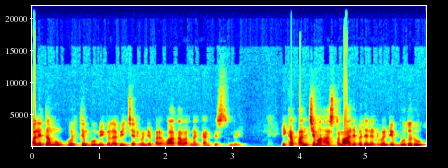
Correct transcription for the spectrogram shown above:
ఫలితము గుర్తింపు మీకు లభించేటువంటి ప- వాతావరణం కనిపిస్తుంది. ఇక పంచమ అష్టమాధిపతి అయినటువంటి బుధుడు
